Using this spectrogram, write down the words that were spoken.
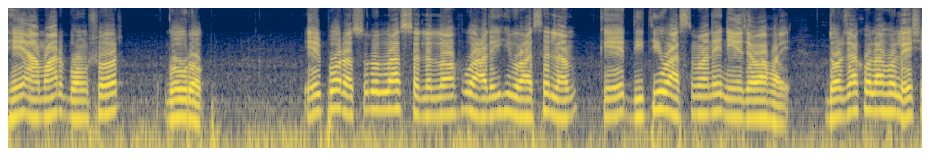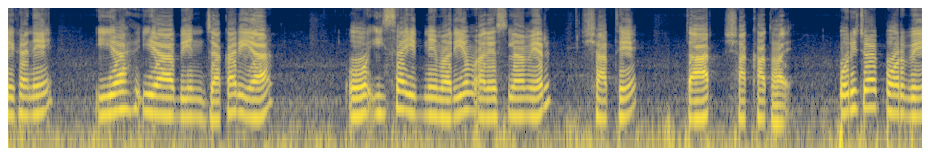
হে আমার বংশর গৌরব। এরপর রসুল্লাহ সাল্লু আলহি ওয়াসাল্লামকে দ্বিতীয় আসমানে নিয়ে যাওয়া হয়। দরজা খোলা হলে সেখানে ইয়াহ ইয়া বিন জাকারিয়া ও ঈসা ইবনে মারিয়াম আল ইসলামের সাথে তার সাক্ষাৎ হয়। পরিচয় পর্বে,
